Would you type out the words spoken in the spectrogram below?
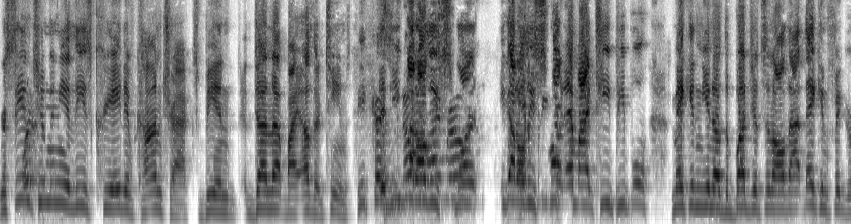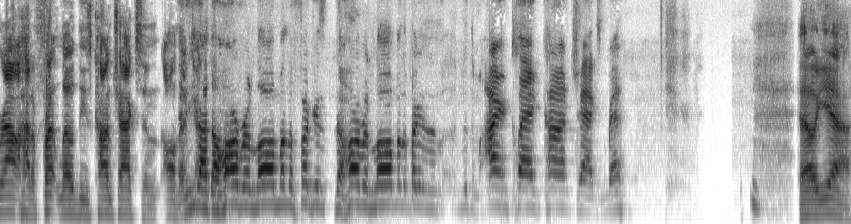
we're seeing too many of these creative contracts being done up by other teams. because you know got all why, these bro? smart, you got all these smart MIT people making, you know, the budgets and all that. They can figure out how to front load these contracts and all that. And you got the Harvard law motherfuckers, the Harvard law motherfuckers with them ironclad contracts, bruh. Hell yeah.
